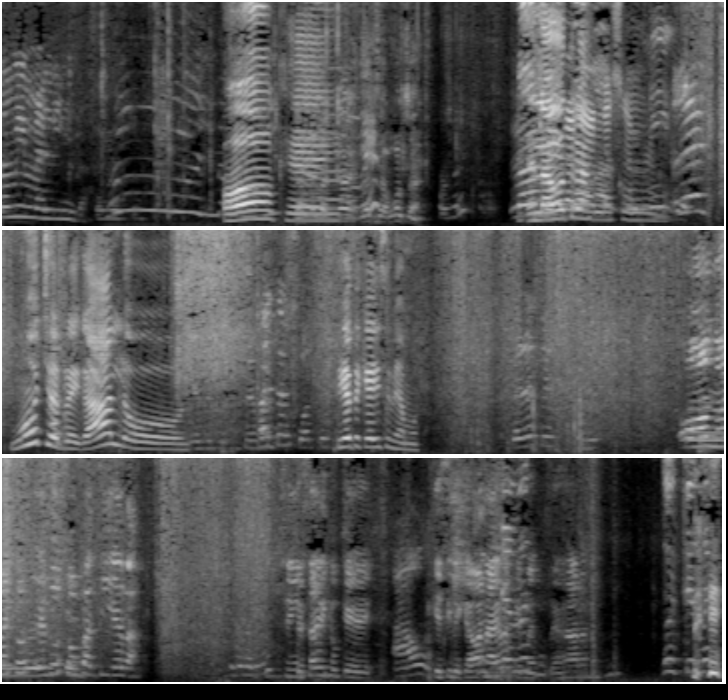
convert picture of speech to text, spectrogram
mami Melinda. Ok. En la otra, muchos regalos. Faltan cuatro. Fíjate qué dice mi amor. Espérate. Oh, no, esos, esos son para ti, Eva. Sí, esa dijo que, que si le quedaban a Eva, que me los dejaran. ¿No tienen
